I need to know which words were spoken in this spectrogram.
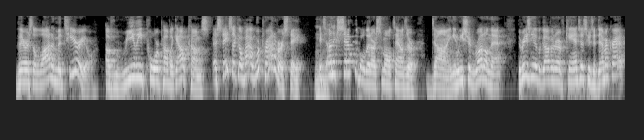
there's a lot of material of really poor public outcomes. States like Ohio, we're proud of our state. Mm-hmm. It's unacceptable that our small towns are dying, and we should run on that. The reason you have a governor of Kansas who's a Democrat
